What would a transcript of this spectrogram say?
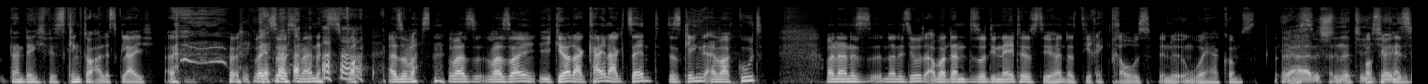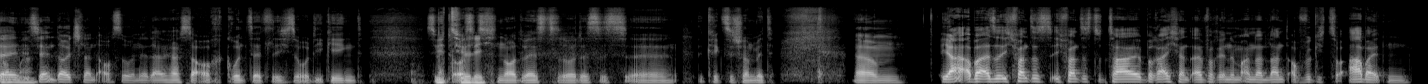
dann denke ich, das klingt doch alles gleich. weißt du, was ich meine? Das also was, was, was soll ich? Ich höre da keinen Akzent. Das klingt einfach gut. Und dann ist, dann ist gut. Aber dann so die Natives, die hören das direkt raus, wenn du irgendwo herkommst. Ja, das stimmt natürlich. brauchst Ich meine, ist ja, ist ja in Deutschland auch so, ne? Da hörst du auch grundsätzlich so die Gegend. Südost, Natürlich. Nordwest, so, das ist, äh, kriegst du schon mit. Ähm, ja, aber also ich fand es, ich fand es total bereichernd, einfach in einem anderen Land auch wirklich zu arbeiten.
